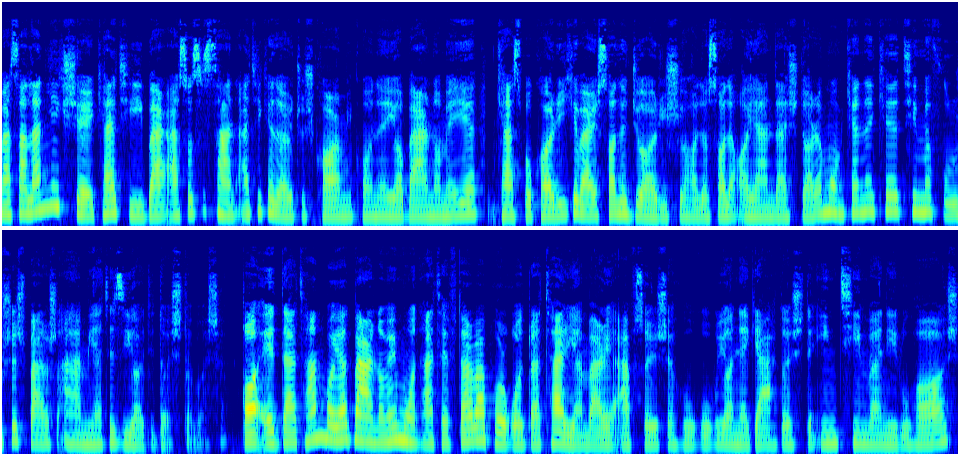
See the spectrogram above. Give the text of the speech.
مثلا یک شرکتی بر اساس صنعتی که داره توش کار می‌کنه یا برنامه کسب و کاری که برای سال جاریش یا حالا سال آیندهش داره ممکنه که تیم فروشش براش اهمیت زیادی داشته باشه. قاعدتا باید برنامه منعطفتر و پرقدرتتری هم برای افزایش حقوق یا نگهداشت این تیم و نیروهاش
